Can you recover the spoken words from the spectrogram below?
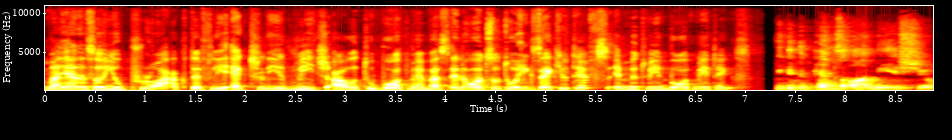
Marianne, so you proactively actually reach out to board members and also to executives in between board meetings? I think it depends on the issue.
